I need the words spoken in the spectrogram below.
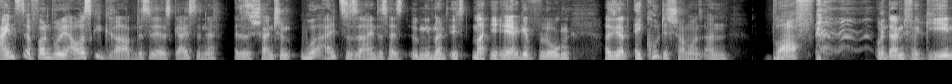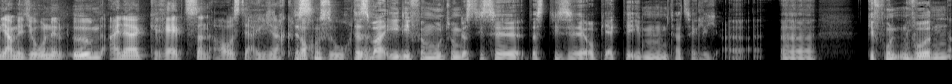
eins davon wurde ausgegraben, das ist ja das Geiste, ne? Also es scheint schon uralt zu sein, das heißt, irgendjemand ist mal hierher geflogen, also sie hat, ey cool, das schauen wir uns an, boff. Und dann vergehen ja Millionen, und irgendeiner gräbt es dann aus, der eigentlich nach Das- Knochen sucht. Das ne? war eh die Vermutung, dass diese, dass diese Objekte eben tatsächlich äh, äh, gefunden wurden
